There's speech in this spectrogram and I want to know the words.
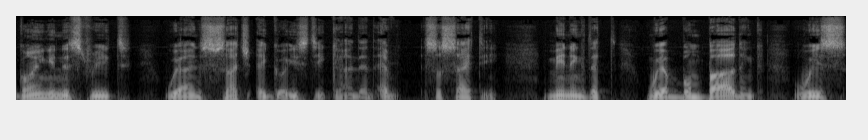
going in the street. We are in such egoistic and, and society, meaning that we are bombarding with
